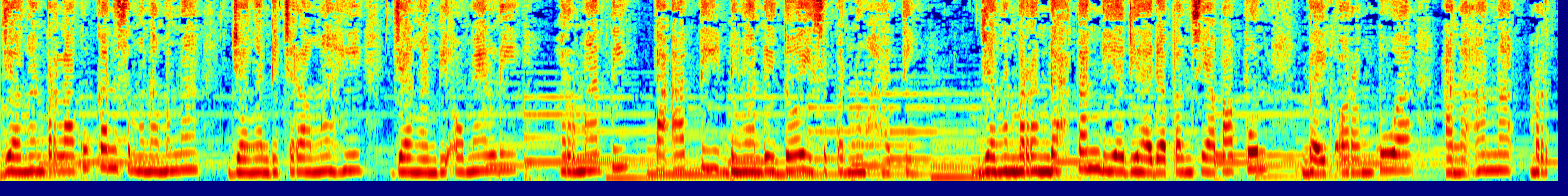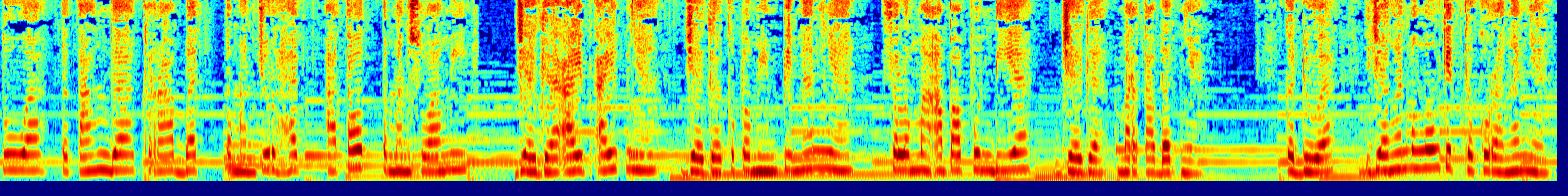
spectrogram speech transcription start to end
Jangan perlakukan semena-mena, jangan diceramahi, jangan diomeli, hormati, taati dengan ridhoi sepenuh hati. Jangan merendahkan dia di hadapan siapa pun, baik orang tua, anak-anak, mertua, tetangga, kerabat, teman curhat, atau teman suami, Jaga aib-aibnya, jaga kepemimpinannya, selemah apa pun dia, jaga martabatnya. Kedua, jangan mengungkit kekurangannya.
